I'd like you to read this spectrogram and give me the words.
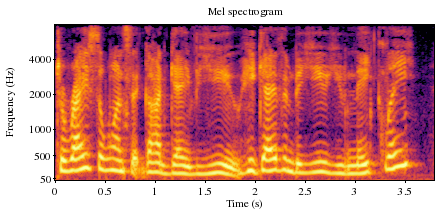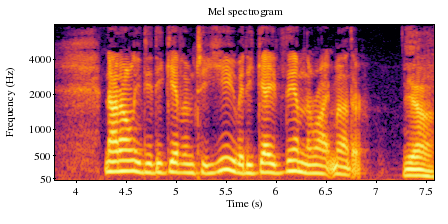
to raise the ones that God gave you, He gave them to you uniquely. Not only did He give them to you, but He gave them the right mother. Yeah.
